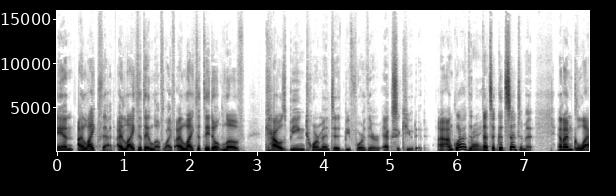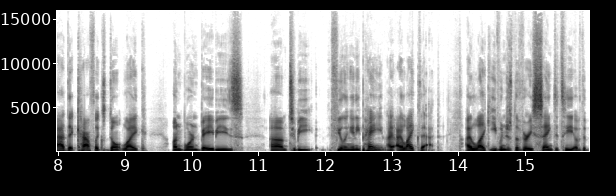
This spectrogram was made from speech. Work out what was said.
And I like that. I like that they love life. I like that they don't love cows being tormented before they're executed. I, I'm glad that Right. that's a good sentiment. And I'm glad that Catholics don't like unborn babies um, to be feeling any pain. I, I like that. I like even just the very sanctity of the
